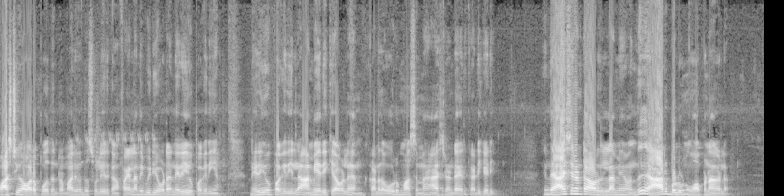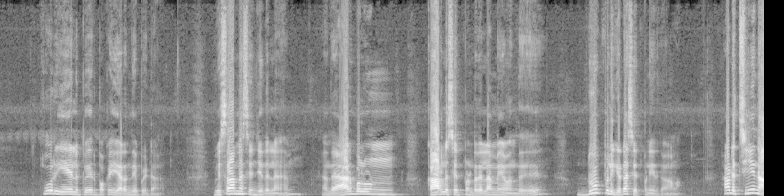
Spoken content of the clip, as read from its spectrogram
பாசிட்டிவாக வரப்போகுதுன்ற மாதிரி வந்து சொல்லியிருக்காங்க. ஃபைனலாக இந்த வீடியோவோட நிறைவு பகுதிங்க. நிறைவு பகுதியில் அமெரிக்காவில் கடந்த ஒரு மாதமே ஆக்சிடென்ட் ஆகிருக்கு அடிக்கடி. இந்த ஆக்சிடெண்ட் ஆகிறது எல்லாமே வந்து ஏர் பலூன் ஓப்பன் ஆகலை. ஒரு ஏழு பேர் பக்கம் இறந்தே போயிட்டாங்க. விசாரணை செஞ்சதில் அந்த ஏர் பலூன் காரில் செட் பண்ணுறது எல்லாமே வந்து டூப்ளிகேட்டாக செட் பண்ணியிருக்காங்களாம். ஆனால் China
